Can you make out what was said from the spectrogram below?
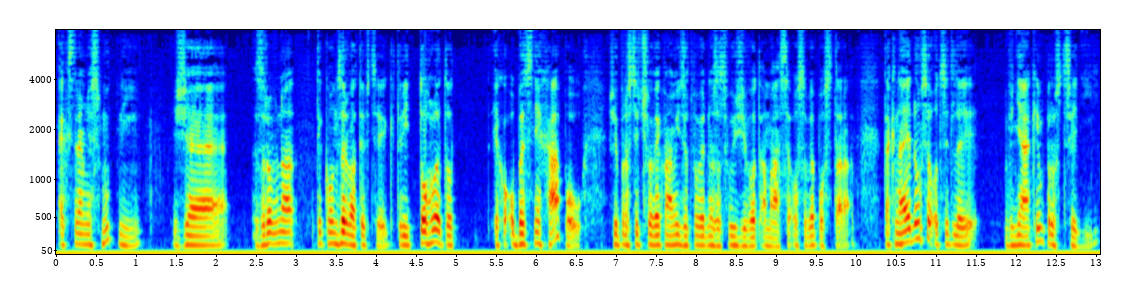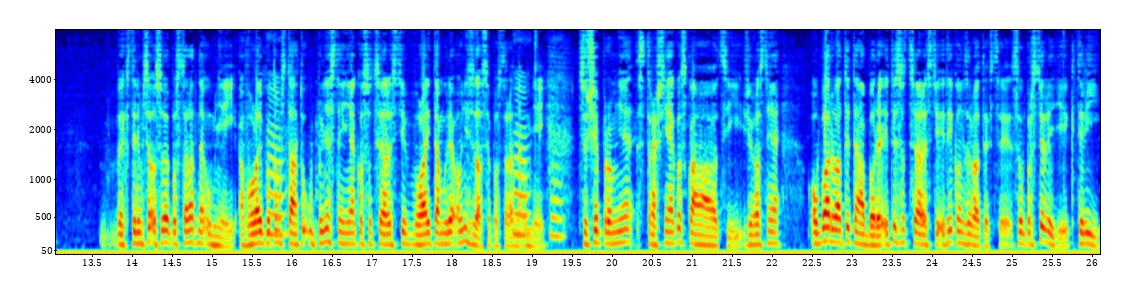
extrémně smutný, že zrovna ty konzervativci, kteří tohle to jako obecně chápou, že prostě člověk má mít zodpovědnost za svůj život a má se o sebe postarat, tak najednou se ocitli v nějakém prostředí, ve kterém se o sebe postarat neumějí a volají hmm. potom státu úplně stejně jako socialisti volají tam, kde oni se zase postarat hmm. neumějí. Hmm. Což je pro mě strašně jako zklamávací, že vlastně oba dva ty tábory, i ty socialisti, i ty konzervativci, jsou prostě lidi, kteří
